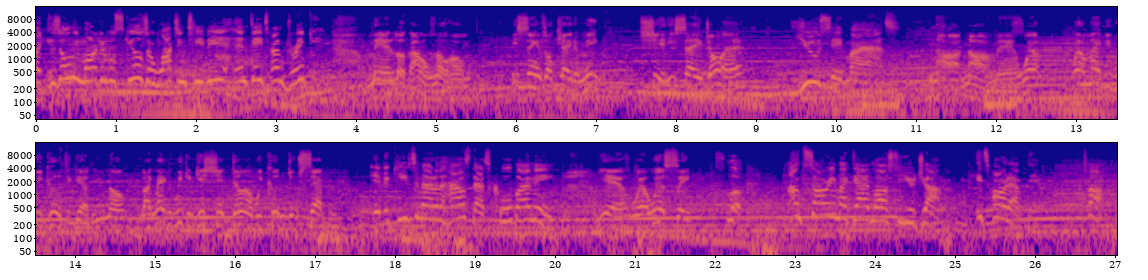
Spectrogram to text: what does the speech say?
Like, his only marketable skills are watching TV and daytime drinking. Man, look, I don't know, homie. He seems okay to me. Shit, he saved your ass. You saved my ass. Nah, nah, man. Well, well, maybe we good together, you know? Like, maybe we can get shit done we couldn't do separate. If it keeps him out of the house, that's cool by me. Yeah, well, we'll see. Look, I'm sorry my dad lost you your job. It's hard out there. Tough.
